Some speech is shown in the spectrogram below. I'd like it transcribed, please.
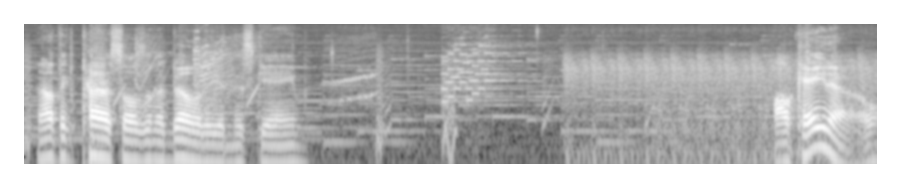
I don't think Parasol's an ability in this game. Volcano.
